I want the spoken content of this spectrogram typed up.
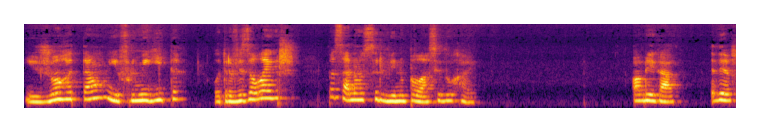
E o João Ratão e a formiguita, outra vez alegres, passaram a servir no palácio do rei. Obrigado. Adeus.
